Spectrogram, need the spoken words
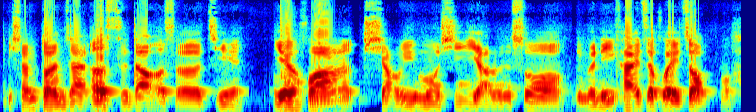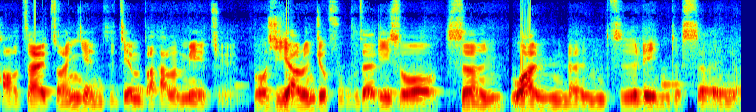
第三段在二十到二十二节。耶和华小玉摩西亚伦说：“你们离开这会众，我好在转眼之间把他们灭绝。”摩西亚伦就伏在地说：“神万人之灵的神啊，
